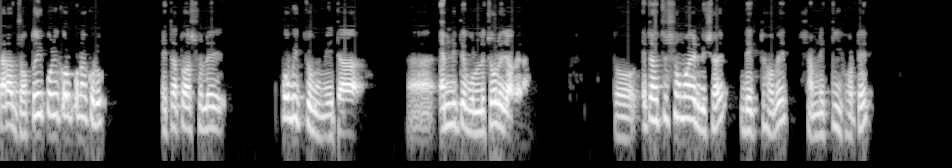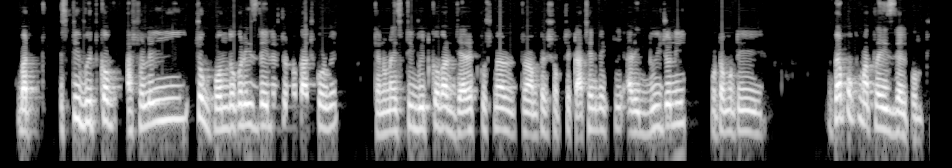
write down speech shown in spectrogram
তারা যতই পরিকল্পনা করুক, এটা তো আসলে পবিত্র ভূমি, এটা এমনিতে বললে চলে যাবে না। তো এটা হচ্ছে সময়ের বিষয়, দেখতে হবে সামনে কি ঘটে। বাট স্টিভ উইটকভ আসলেই চোখ বন্ধ করে ইসরায়েলের জন্য কাজ করবে। কেননা স্টিভ উইটকভ আর জ্যারেড কুশনার ট্রাম্পের সবচেয়ে কাছের ব্যক্তি আর এই দুইজনই মোটামুটি ব্যাপক মাত্রায় ইসরায়েলপন্থী।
